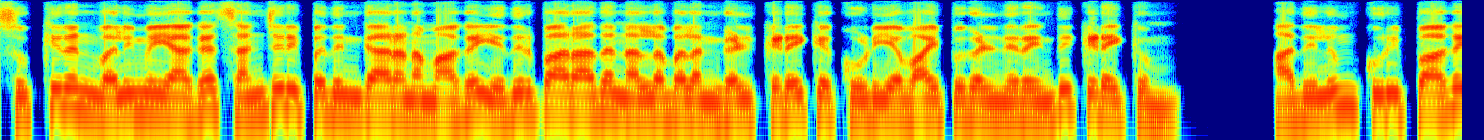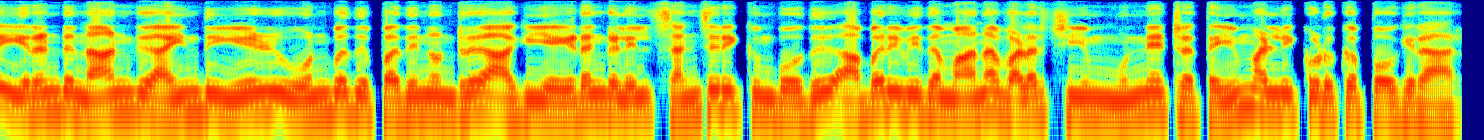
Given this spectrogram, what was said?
சுக்கிரன் வலிமையாக சஞ்சரிப்பதின் காரணமாக எதிர்பாராத நல்ல பலன்கள் கிடைக்கக்கூடிய வாய்ப்புகள் நிறைந்து கிடைக்கும். அதிலும் குறிப்பாக இரண்டு நான்கு ஐந்து ஏழு ஒன்பது பதினொன்று ஆகிய இடங்களில் சஞ்சரிக்கும்போது அபரிவிதமான வளர்ச்சியும் முன்னேற்றத்தையும் அள்ளிக் கொடுக்கப் போகிறார்.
